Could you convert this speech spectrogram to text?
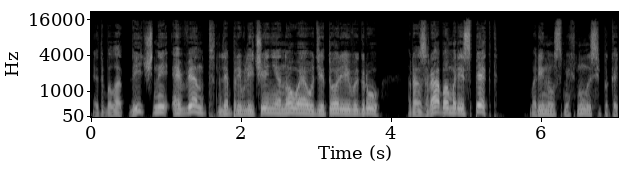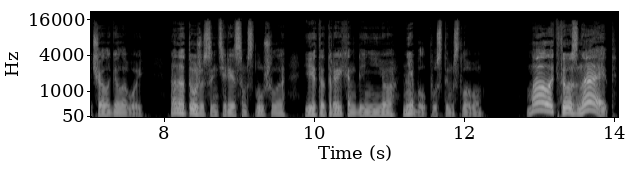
это был отличный эвент для привлечения новой аудитории в игру. Разрабам респект!» Марина усмехнулась и покачала головой. Она тоже с интересом слушала, и этот Рейхан для нее не был пустым словом. «Мало кто знает,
